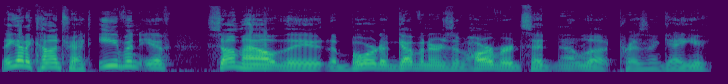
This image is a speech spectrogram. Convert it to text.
They got a contract. Even if somehow the, the board of governors of Harvard said, now look, President Gay, you,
